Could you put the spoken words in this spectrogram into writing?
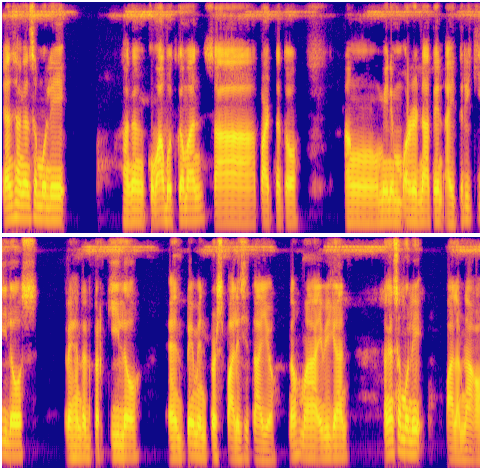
Yan, hanggang sa muli, hanggang kung abot ka man sa part na to, ang minimum order natin ay 3 kilos, 300 per kilo, and payment first policy tayo, no, mga kaibigan. Hanggang sa muli, paalam na ako.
